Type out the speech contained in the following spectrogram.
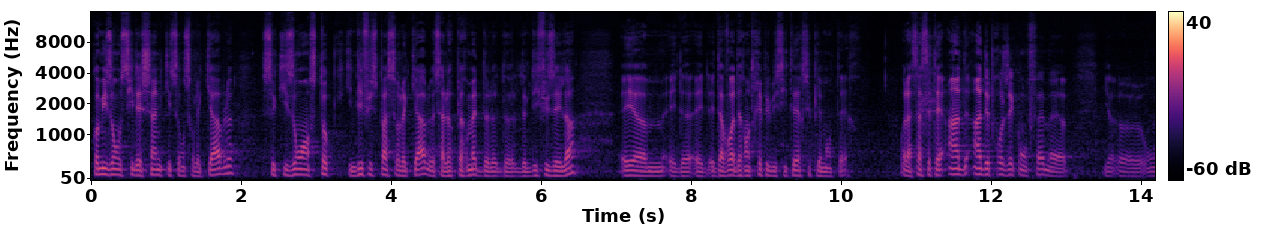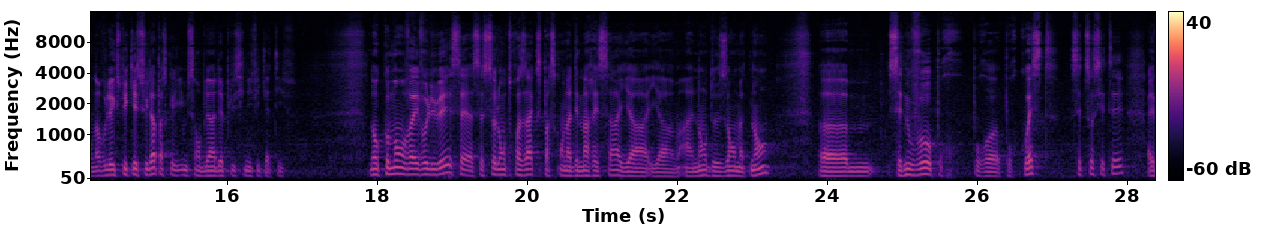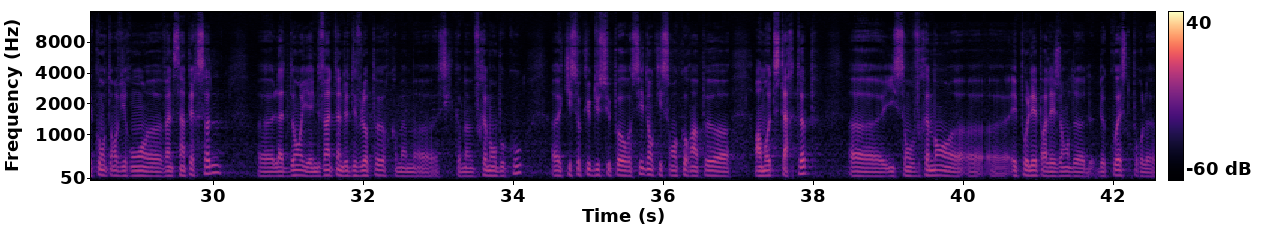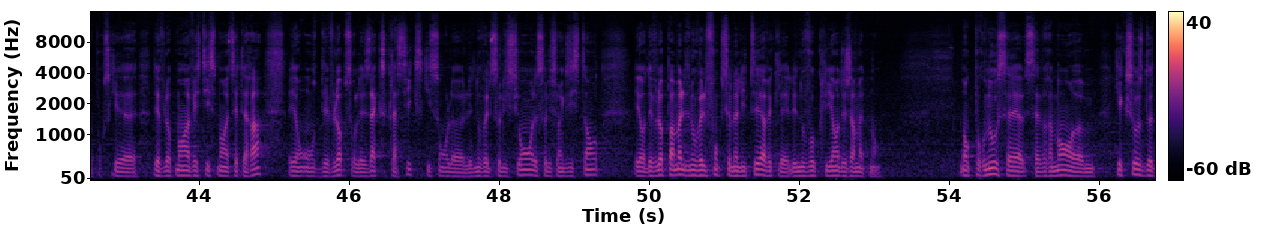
Comme ils ont aussi des chaînes qui sont sur le câble, ce qu'ils ont en stock qui ne diffusent pas sur le câble, ça leur permet de, le diffuser là euh, et, d'avoir des rentrées publicitaires supplémentaires. Voilà, ça c'était un, un, des projets qu'on fait, mais on a voulu expliquer celui-là parce qu'il me semblait un des plus significatifs. Donc comment on va évoluer? C'est selon trois axes parce qu'on a démarré ça il y a, un an, deux ans maintenant. c'est nouveau pour, pour, pour, Quest, cette société. Elle compte environ 25 personnes. Là-dedans, il y a une vingtaine de développeurs, quand même, ce qui est quand même vraiment beaucoup. Euh, qui s'occupent du support aussi, donc ils sont encore un peu euh, en mode start-up. Euh, ils sont vraiment épaulés par les gens de, Quest pour, ce qui est développement, investissement, etc. Et on, développe sur les axes classiques, ce qui sont les nouvelles solutions, les solutions existantes, et on développe pas mal de nouvelles fonctionnalités avec les, nouveaux clients déjà maintenant. Donc pour nous, c'est vraiment quelque chose de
